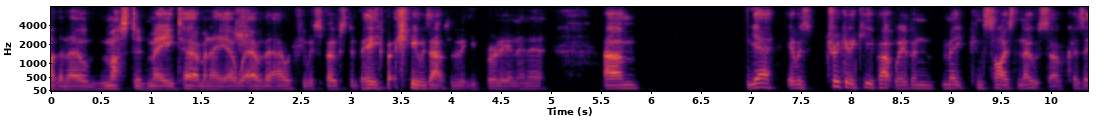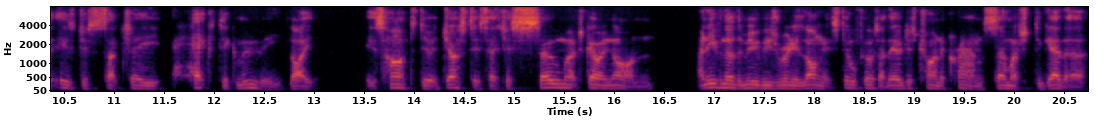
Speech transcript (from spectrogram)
I don't know, mustard May Terminator, whatever the hell she was supposed to be, but she was absolutely brilliant in it. Um, yeah, it was tricky to keep up with and make concise notes of because it is just such a hectic movie. Like, it's hard to do it justice. There's just so much going on. And even though the movie's really long, it still feels like they were just trying to cram so much together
